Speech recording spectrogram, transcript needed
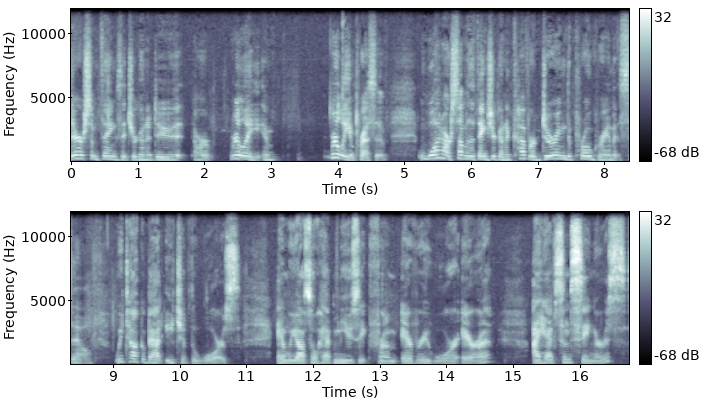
there are some things that you're going to do that are really, im- really impressive. What are some of the things you're going to cover during the program itself? We talk about each of the wars, and we also have music from every war era. I have some singers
